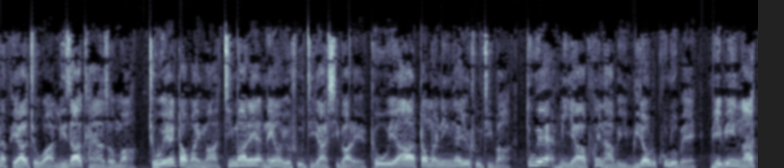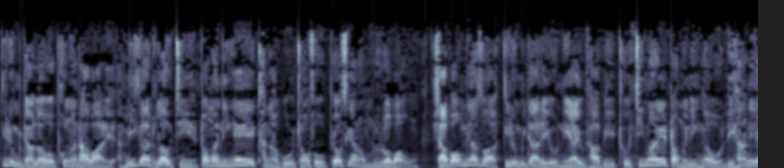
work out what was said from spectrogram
နှစ်ဖျားဂျိုကလေးစားခံရဆုံးပါ။ဂျိုရဲ့တောင်ပိုင်းမှာကြီးမားတဲ့အနှဲအောင်ရုပ်ထုကြီးရာရှိပါတယ်။ထိုအရာတောင်မန်နေငှက်ရုပ်ထုကြီးပါ။သူ့ရဲ့အမိယာဖွင့်လာပြီးမိတော့တစ်ခုလိုပဲမြေပြင်9ကီလိုမီတာလောက်ကိုဖုံးလွှမ်းထားပါတယ်။အမိကဒီလောက်ကြီးရင်တောင်မန်နေငှက်ရဲ့ခန္ဓာကိုယ်အကြောင်းဆိုပြောစရာတော့မလိုတော့ပါဘူး။ရာပေါင်းများစွာကီလိုမီတာတွေကိုနေရာယူထားပြီးထိုကြီးမားတဲ့တောင်မန်နေငှက်ကိုလေဟာနေရ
